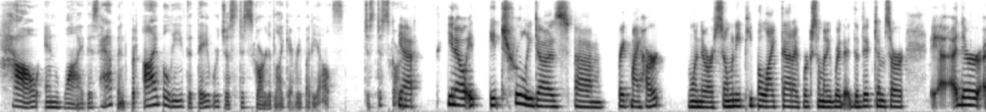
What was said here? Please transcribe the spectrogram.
how and why this happened. But I believe that they were just discarded like everybody else, just discarded. Yeah. You know, it, it truly does um, break my heart when there are so many people like that. I've worked so many where the, the victims are, uh, they're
